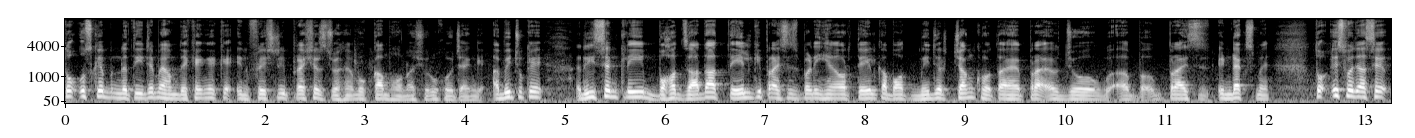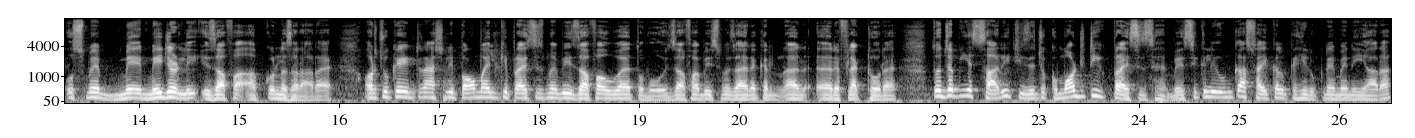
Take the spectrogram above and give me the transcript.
तो उसके नतीजे में हम देखेंगे कि इन्फ्लेशनरी प्रेशर्स जो हैं, वो कम होना शुरू हो जाएँगे। अभी चूँकि रिसेंटली बहुत ज़्यादा तेल की प्राइसेस बढ़ी हैं और तेल का बहुत मेजर चंक होता है जो प्राइस इंडेक्स में तो इस वजह से उसमें मे, मेजरली इजाफा आपको नज़र आ रहा है। और चूँकि इंटरनेशनली पाम ऑयल की प्राइसेस में भी इजाफा हुआ है तो वो इजाफा भी इसमें ज़ाहिर रिफ्लेक्ट हो रहा है। तो जब ये सारी चीज़ें जो कमोडिटी प्राइसेस हैं बेसिकली उनका साइकिल कहीं रुकने में नहीं आ रहा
